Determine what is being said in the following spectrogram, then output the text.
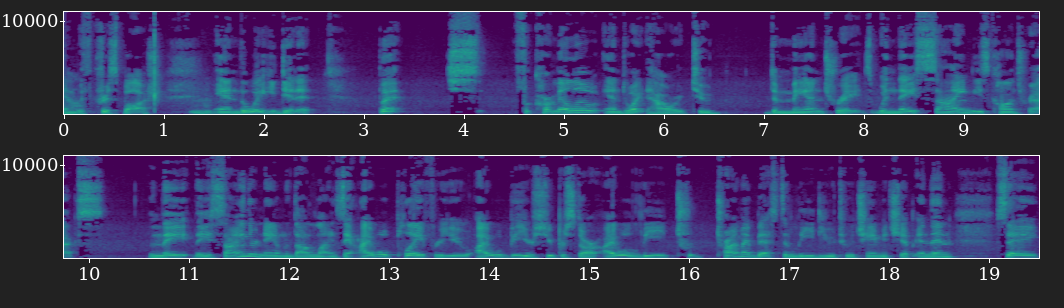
and with Chris Bosh, mm-hmm. and the way he did it. But for Carmelo and Dwight Howard to demand trades when they sign these contracts, when they they sign their name on the dotted line, and say, "I will play for you. I will be your superstar. I will lead. Tr- try my best to lead you to a championship," and then say,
